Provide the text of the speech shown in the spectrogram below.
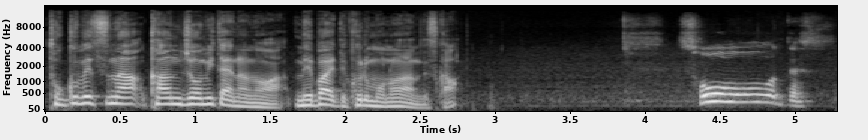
特別な感情みたいなのは芽生えてくるものなんですか？そうです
